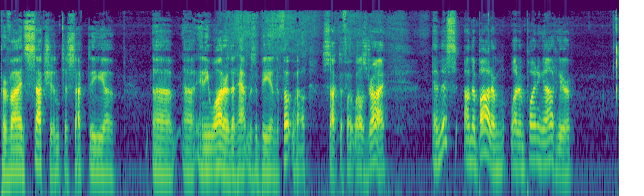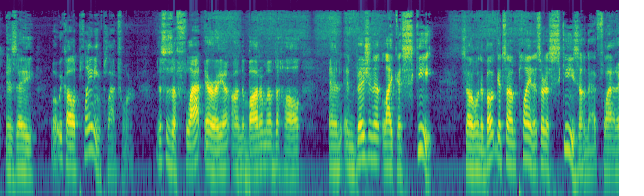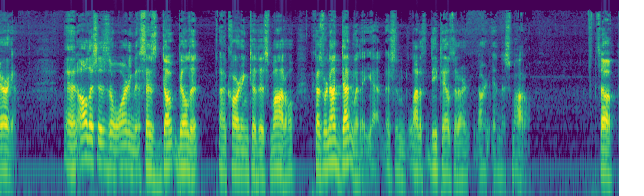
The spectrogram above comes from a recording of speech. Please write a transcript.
provide suction to suck the uh, uh, uh, any water that happens to be in the footwell, suck the footwells dry. And this on the bottom, what I'm pointing out here is a what we call a planing platform. This is a flat area on the bottom of the hull and envision it like a ski. So when the boat gets on plane, it sort of skis on that flat area. And all this is a warning that says don't build it according to this model because we're not done with it yet. There's some, a lot of details that aren't, aren't in this model. So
